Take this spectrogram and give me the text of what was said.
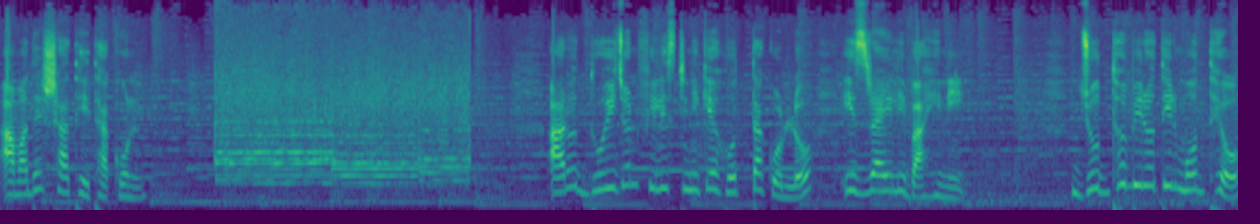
আমাদের সাথেই থাকুন। আরও দুইজন ফিলিস্তিনিকে হত্যা করল ইসরায়েলি বাহিনী। যুদ্ধবিরতির মধ্যেও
